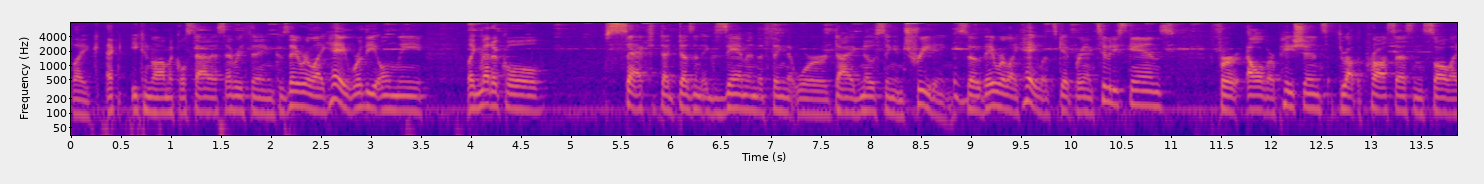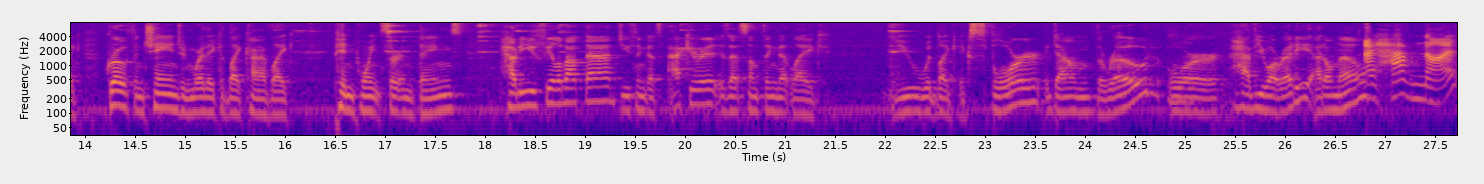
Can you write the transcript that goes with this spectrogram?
like ec- economical status, everything, because they were like, hey, we're the only like medical sect that doesn't examine the thing that we're diagnosing and treating. So they were like, hey, let's get brain activity scans for all of our patients throughout the process and saw like growth and change and where they could like kind of like pinpoint certain things. How do you feel about that? Do you think that's accurate? Is that something that like you would like explore down the road or have you already? I don't know. I have not,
